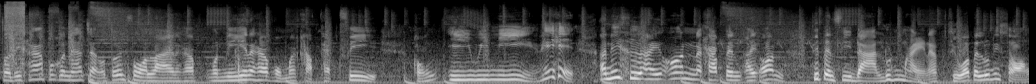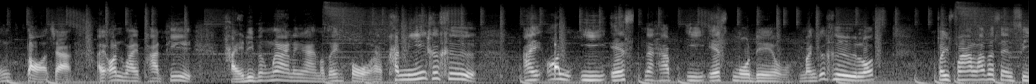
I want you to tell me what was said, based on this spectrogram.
สวัสดีครับพบกันนะจาก Auto Info Online นะครับ วันนี้นะครับผมมาขับแท็กซี่ของ EVMe นี่อันนี้คือ Ion นะครับ เป็น Ion ที่เป็นซีดานรุ่นใหม่นะ ถือว่าเป็นรุ่นที่ 2 ต่อจาก Ion Y Pass ที่ขายดีมาก ๆ ในงาน Auto Info ครับ คันนี้ก็คือ Ion ES นะครับ ES Model มันก็คือรถไฟฟ้า 100%ซี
